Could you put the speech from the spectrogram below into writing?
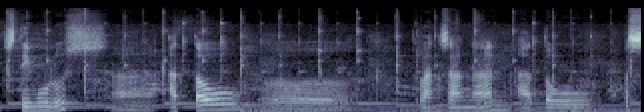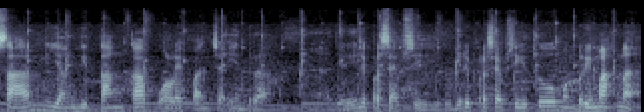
stimulus uh, atau uh, rangsangan atau pesan yang ditangkap oleh panca indera. Nah, jadi ini persepsi gitu. jadi persepsi itu memberi makna.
